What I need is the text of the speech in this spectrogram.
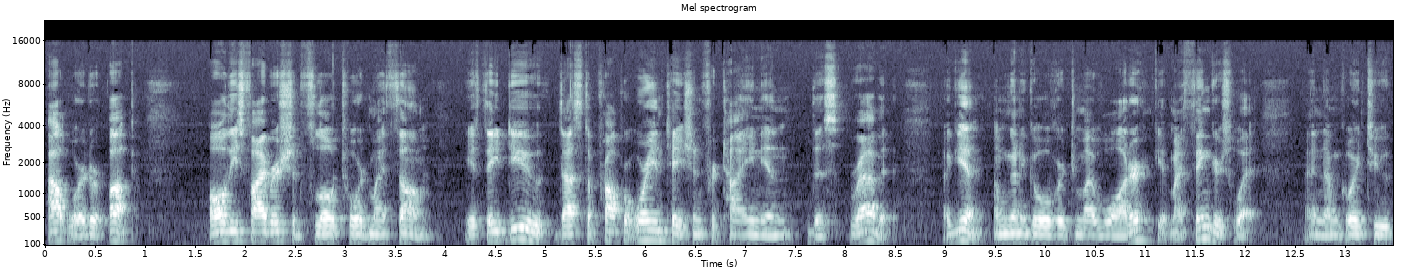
outward or up, all these fibers should flow toward my thumb. If they do, that's the proper orientation for tying in this rabbit. again, I'm going to go over to my water, get my fingers wet, and I'm going to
